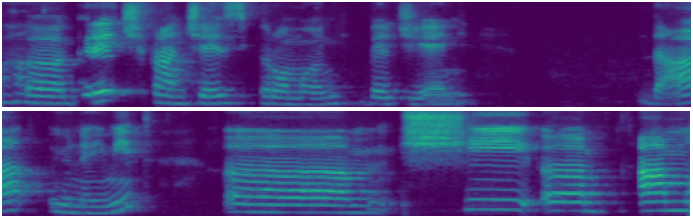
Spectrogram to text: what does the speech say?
Aha. Uh, greci, francezi, români, belgieni, da, you name it. Uh, și uh, am,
